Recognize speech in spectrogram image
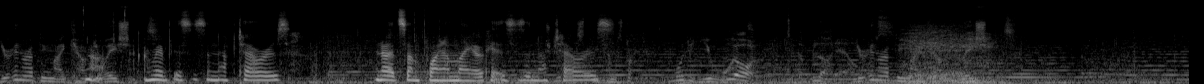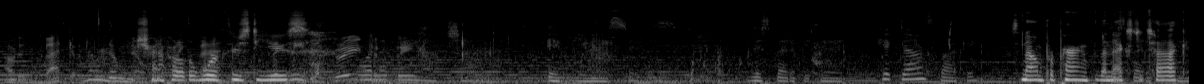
You're interrupting my Oh, calculations. or maybe this is enough towers. I know at some point I'm like, okay, this is enough Two plus three towers. What do you want? Glory to the Blood Elves. You're interrupting my calculations. How did that get? No, no, no. Trying to put all the workers to use. Upgrade Will it be complete. If you insist. This better be good. Kick down, Sparky. So now I'm preparing for the This next attack.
